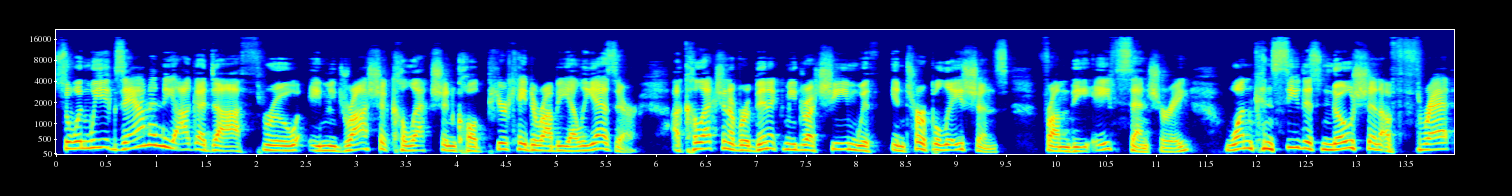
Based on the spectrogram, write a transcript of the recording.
So when we examine the Akedah through a midrashic collection called Pirkei de Rabbi Eliezer, a collection of rabbinic midrashim with interpolations from the 8th century, one can see this notion of threat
